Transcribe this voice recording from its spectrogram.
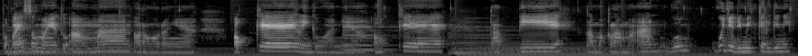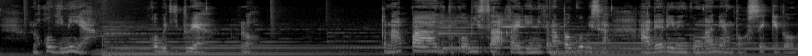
Pokoknya semuanya itu aman, orang-orangnya oke, okay, lingkungannya oke. Okay tapi lama kelamaan gue gue jadi mikir gini loh kok gini ya? Kok begitu ya? Loh kenapa gitu? Kok bisa kayak gini? Kenapa gue bisa ada di lingkungan yang toksik gitu?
